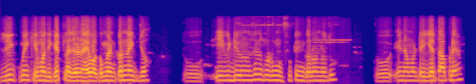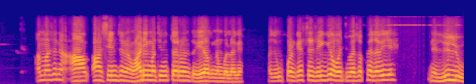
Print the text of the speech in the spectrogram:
લિંક મેકી એમાંથી કેટલા જણા એવા કમેન્ટ કરી નાખજો. તો એ વિડીયોનું છે ને થોડું હું શૂટિંગ કરવાનું હતું. તો એના માટે ગયા તા આપણે. આમાં છે ને આ આ સીન છે ને વાડીમાંથી ઉતારવાનું તો એક નંબર લાગે. હજુ ઉપર કેસે થઈ ગયો વચમાં સફેદ આવી જાય. ને લીલું.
